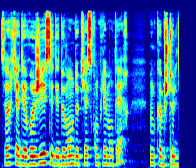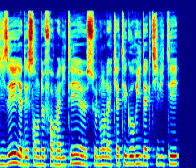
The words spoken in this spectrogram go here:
C'est-à-dire qu'il y a des rejets, c'est des demandes de pièces complémentaires. Donc, comme je te le disais, il y a des centres de formalité euh, selon la catégorie d'activité,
